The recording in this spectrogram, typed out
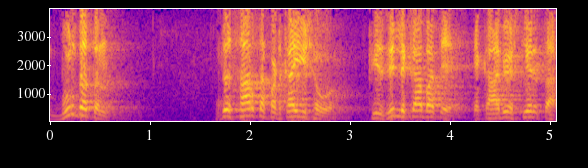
بردتن د سارته پټکایي شو فی ذل کعبه ته کعبه شیرته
